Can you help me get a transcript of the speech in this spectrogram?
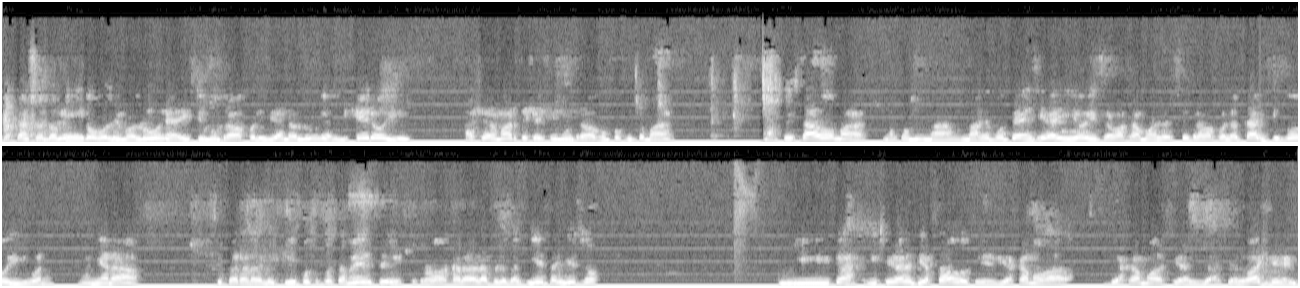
descanso el domingo, volvimos el lunes, ahí hicimos un trabajo liviano el lunes, ligero, y ayer martes ya hicimos un trabajo un poquito más, más pesado, más, más, más, de potencia, y hoy trabajamos, se trabajó en lo táctico, y bueno, mañana se parará el equipo supuestamente, se trabajará la pelota quieta y eso. Y, y llegar el día sábado, que viajamos a viajamos hacia el, hacia el valle,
